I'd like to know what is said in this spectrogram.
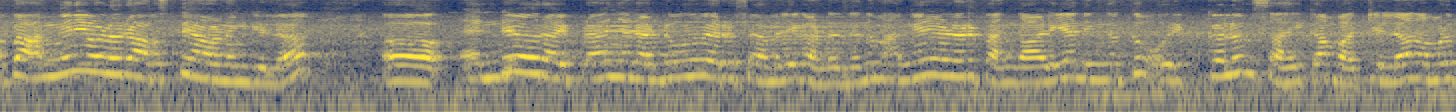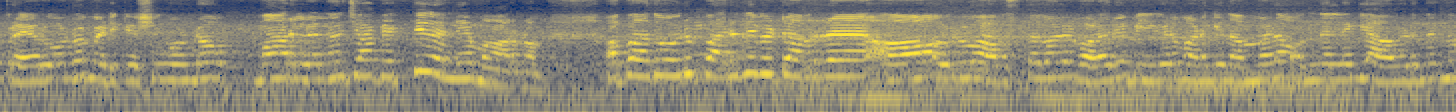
അപ്പോൾ അങ്ങനെയുള്ള ഒരു അവസ്ഥയാണെങ്കിൽ എന്റെ ഒരു അഭിപ്രായം ഞാൻ രണ്ട് മൂന്ന് പേരുടെ ഫാമിലി കണ്ടിരുന്നു. അങ്ങനെയുള്ളൊരു പങ്കാളിയെ നിങ്ങൾക്ക് ഒരിക്കലും സഹിക്കാൻ പറ്റില്ല. നമ്മൾ പ്രെയർ കൊണ്ടോ മെഡിക്കേഷൻ കൊണ്ടോ മാറില്ല. എന്ന് വെച്ചാൽ ആ വ്യക്തി തന്നെ മാറണം. അപ്പോൾ അത് ഒരു പരിധി വിട്ട് അവരുടെ ആ ഒരു അവസ്ഥകൾ വളരെ ഭീകരമാണെങ്കിൽ നമ്മൾ ഒന്നല്ലെങ്കിൽ അവിടെ നിന്ന്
